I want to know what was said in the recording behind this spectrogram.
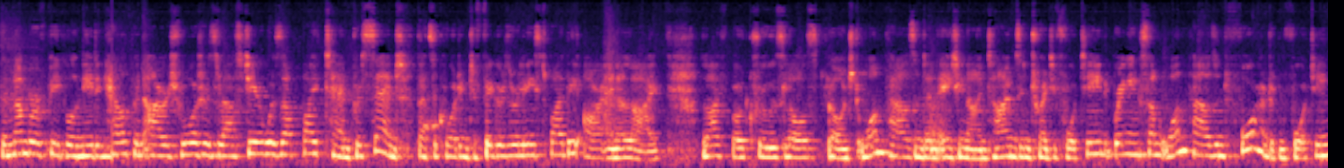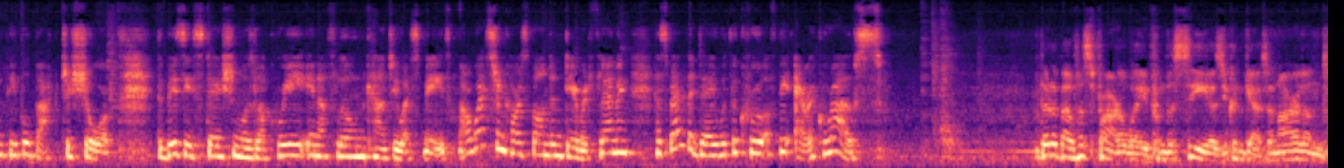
The number of people needing help in Irish waters last year was up by 10%. That's according to figures released by the RNLI. Lifeboat crews launched 1,089 times in 2014, bringing some 1,414 people back to shore. The busiest station was Lough Ree in Athlone, County Westmeath. Our Western correspondent Dermot Fleming has spent the day with the crew of the Eric Rouse. They're about as far away from the sea as you can get in Ireland,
